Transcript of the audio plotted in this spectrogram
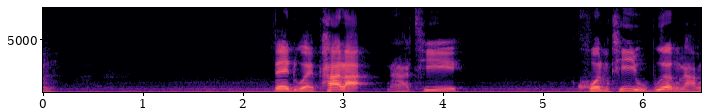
น ได้ด้วยภาระหน้าที่คนที่อยู่เบื้องหลัง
